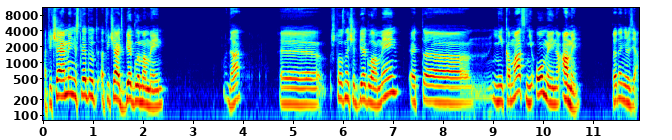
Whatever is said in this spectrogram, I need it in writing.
Отвечая аминь, не следует отвечать беглым аминь. Да? Э, что значит бегло аминь? Это не камац, не омейн, а аминь. Это нельзя.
